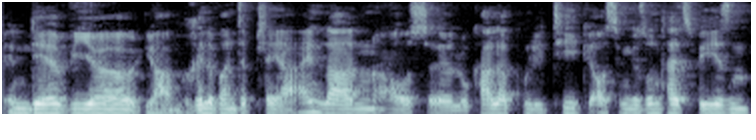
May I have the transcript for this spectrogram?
in der wir ja, relevante Player einladen aus äh, lokaler Politik, aus dem Gesundheitswesen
